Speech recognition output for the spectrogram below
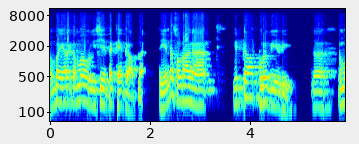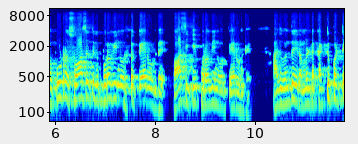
ரொம்ப இறக்கமா ஒரு விஷயத்த கேட்கிறாப்ல என்ன சொல்றாங்க? எட்டா புறவியடி. நம்ம கூடுற சுவாசத்துக்கு புறவின்னு ஒரு பேர் உண்டு. வாசிக்கு புறவின்னு ஒரு பேர் உண்டு. அது வந்து நம்மள்ட்ட கட்டுப்பட்டு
